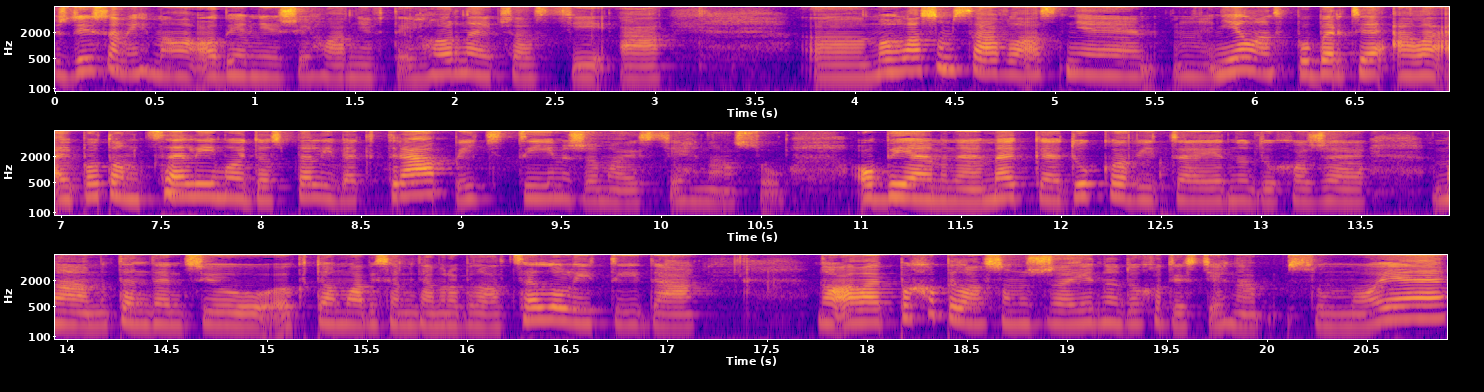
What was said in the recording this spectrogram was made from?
vždy som ich mala objemnejšie hlavne v tej hornej časti a Uh, mohla som sa vlastne mm, nielen v puberte, ale aj potom celý môj dospelý vek trápiť tým, že moje stehná sú objemné, meké, tukovité, jednoducho, že mám tendenciu k tomu, aby sa mi tam robila celulitída, No ale pochopila som, že jednoducho tie stehna sú moje,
